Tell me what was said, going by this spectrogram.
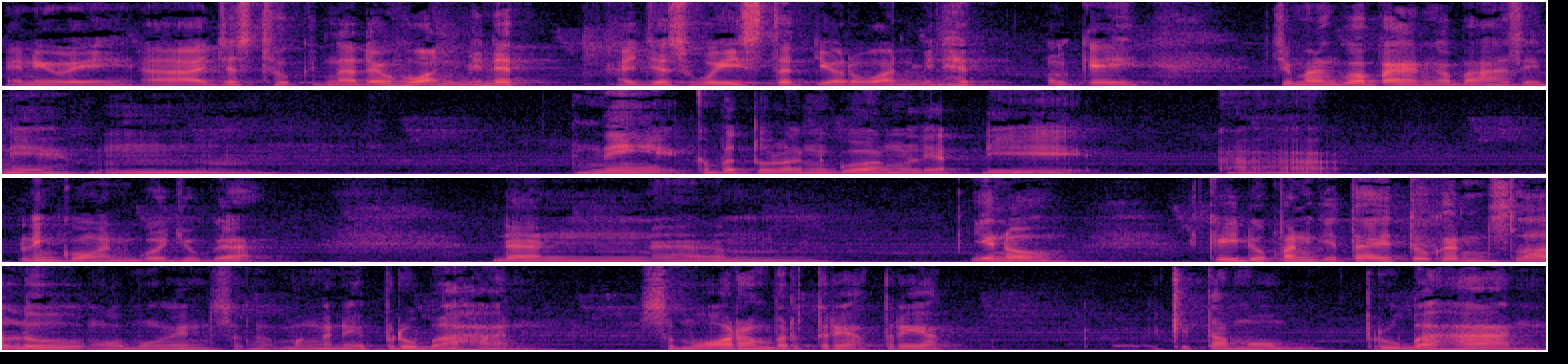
Anyway uh, I just took another one minute. I just wasted your one minute oke okay? cuman gue pengen ngebahas ini hmm, ini kebetulan gue ngeliat di uh, lingkungan gue juga. Dan um, you know kehidupan kita itu kan selalu ngomongin mengenai perubahan. Semua orang berteriak-teriak kita mau perubahan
